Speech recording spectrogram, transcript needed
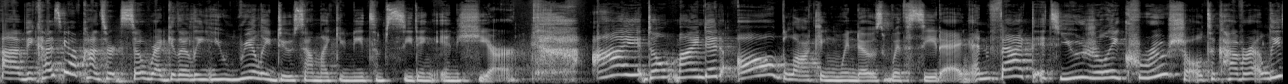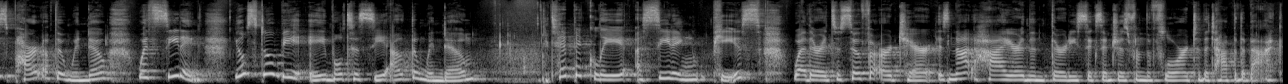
uh, because you have concerts so regularly, you really do sound like you need some seating in here. I don't mind at all blocking windows with seating. In fact, it's usually crucial to cover at least part of the window with seating. You'll still be able to see out the window Typically, a seating piece, whether it's a sofa or chair, is not higher than 36 inches from the floor to the top of the back.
